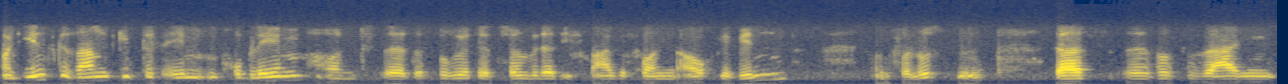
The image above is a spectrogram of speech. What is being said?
und insgesamt gibt es eben ein Problem und das berührt jetzt schon wieder die Frage von auch Gewinnen und Verlusten, dass sozusagen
